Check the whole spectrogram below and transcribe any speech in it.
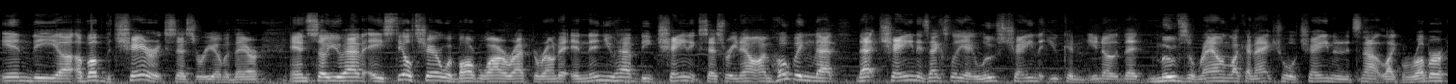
in the uh, above the chair accessory over there. And so you have a steel chair with barbed wire wrapped around it, and then you have the chain accessory. Now, I'm hoping that that chain is actually a loose chain that you can, you know, that moves around like an actual chain, and it's not like rubber.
